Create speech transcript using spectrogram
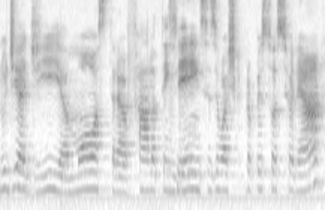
no dia a dia, mostra, fala tendências, Sim. eu acho que para a pessoa se olhar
